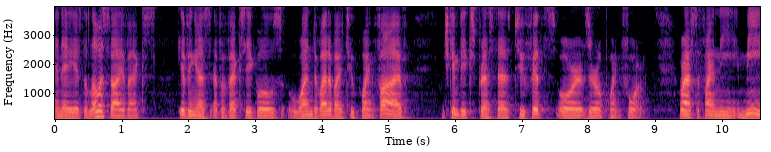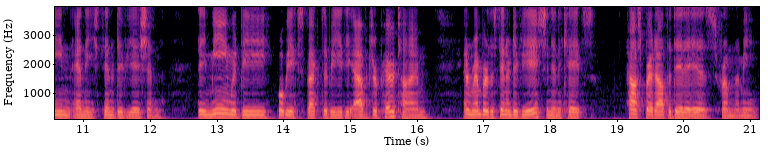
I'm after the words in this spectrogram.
and a is the lowest value of x, giving us f of x equals 1 divided by 2.5, which can be expressed as 2 fifths or 0.4. We're asked to find the mean and the standard deviation. The mean would be what we expect to be the average repair time, and remember the standard deviation indicates how spread out the data is from the mean.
